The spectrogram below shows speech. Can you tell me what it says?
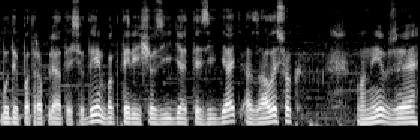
буде потрапляти сюди. Бактерії, що з'їдять, те з'їдять, а залишок вони вже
